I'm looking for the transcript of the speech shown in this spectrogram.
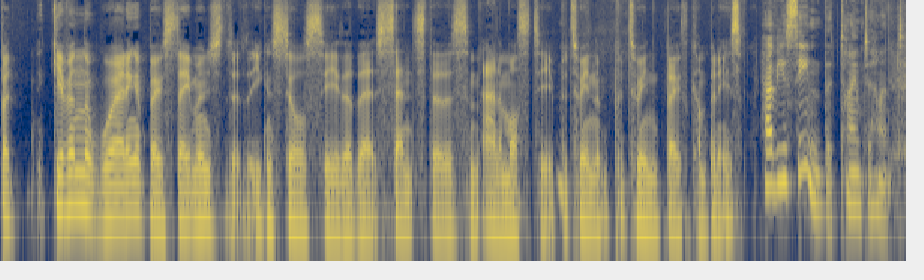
But given the wording of both statements, that you can still see that there's sense that there's some animosity between them, between both companies. Have you seen the Time to Hunt?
